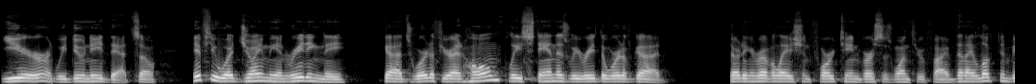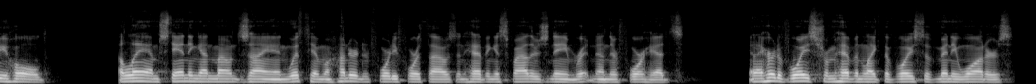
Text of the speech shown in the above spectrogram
year. We do need that. So, if you would, join me in reading the God's Word. If you're at home, please stand as we read the Word of God. Starting in Revelation 14, verses 1 through 5. Then I looked, and behold, a lamb standing on Mount Zion, with him 144,000, having his father's name written on their foreheads. And I heard a voice from heaven like the voice of many waters,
